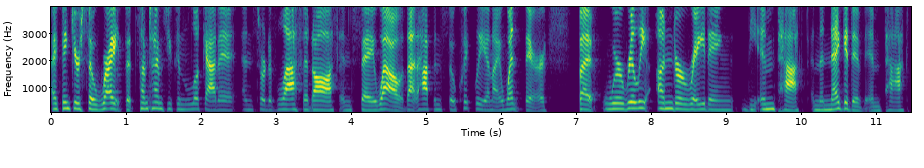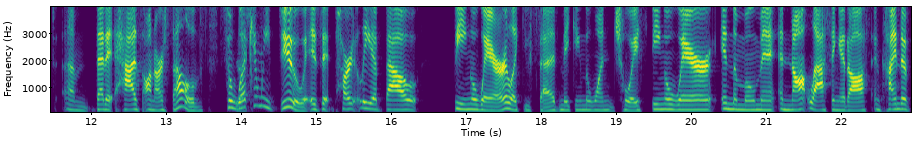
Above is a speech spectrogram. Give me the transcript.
I think you're so right that sometimes you can look at it and sort of laugh it off and say, wow, that happened so quickly and I went there but we're really underrating the impact and the negative impact um, that it has on ourselves. So, yes. what can we do? Is it partly about being aware, like you said, making the one choice, being aware in the moment and not laughing it off and kind of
